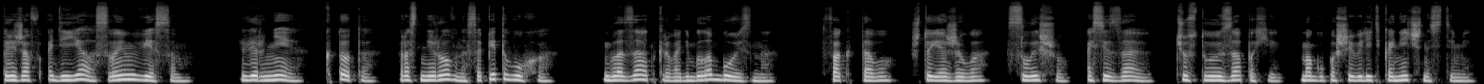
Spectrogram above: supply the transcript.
прижав одеяло своим весом. Вернее, кто-то, раз неровно, сопит в ухо, Глаза открывать было боязно. Факт того, что я жива, слышу, осязаю, чувствую запахи, могу пошевелить конечностями,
